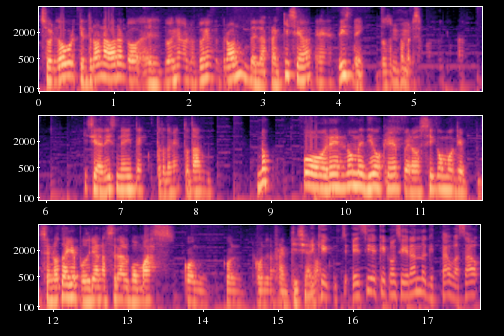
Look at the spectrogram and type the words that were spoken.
Sobre todo porque Tron ahora, lo- el dueño, los dueños de Tron, de la franquicia, es Disney. Entonces me parece una franquicia de Disney tenga un tratamiento tan, no pobre, no mediocre, pero sí como que se nota que podrían hacer algo más con, con- con la franquicia, es que, es, sí, es que considerando que está basado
